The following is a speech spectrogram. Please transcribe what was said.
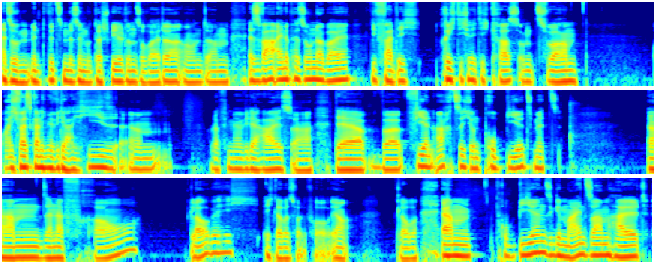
also mit Witz ein bisschen unterspielt und so weiter. Und ähm, es war eine Person dabei, die fand ich richtig, richtig krass. Und zwar, oh, ich weiß gar nicht mehr, wie der hieß, ähm, oder vielmehr, wie der heißt. Äh, der war 84 und probiert mit ähm, seiner Frau, glaube ich. Ich glaube, es war die Frau, ja, glaube. Ähm, probieren sie gemeinsam halt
